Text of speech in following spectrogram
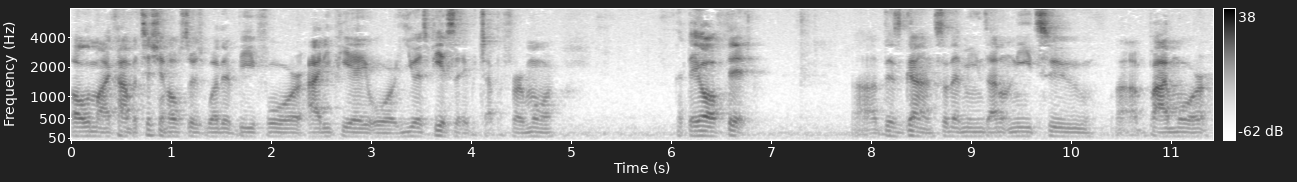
all of my competition holsters, whether it be for IDPA or USPSA, which I prefer more that they all fit uh, this gun. So that means I don't need to uh, buy more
